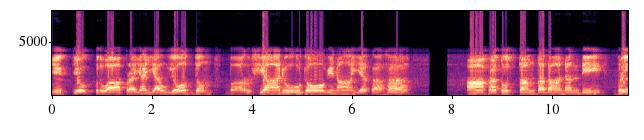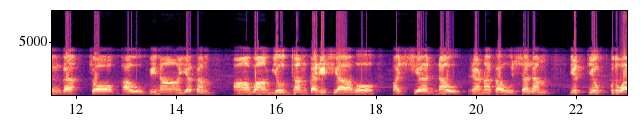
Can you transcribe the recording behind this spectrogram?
इत्युक्त्वा प्रययौ योद्धुं बर्ह्यारूढो विनायकः। आहतुस्तं तदानन्दी भृङ्गचोभौ विनायकम् आवां युद्धं करिष्यावो पश्य नौ रणकौशलम् इत्युक्त्वा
